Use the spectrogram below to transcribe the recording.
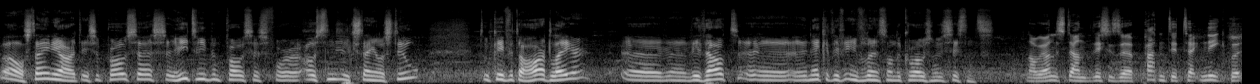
Well, Hard is a process, a heat treatment process for austenitic stainless steel to give it a hard layer uh, without uh, a negative influence on the corrosion resistance. Now, we understand this is a patented technique, but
